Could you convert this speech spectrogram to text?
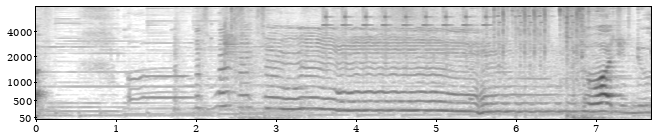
but what you do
